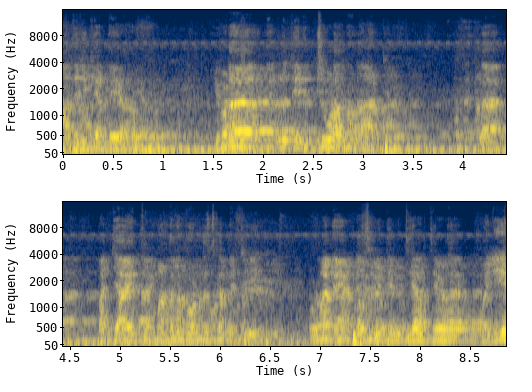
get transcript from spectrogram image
ആദരിക്കാൻ തയ്യാറാവുന്നത് ഇവിടെ നിങ്ങൾ ജനിച്ചു വളർന്ന നാട്ടിൽ നിങ്ങളെ പഞ്ചായത്ത് മണ്ഡലം കോൺഗ്രസ് കമ്മിറ്റി മുഴുവൻ എ പ്ലസ് കിട്ടിയ വിദ്യാർത്ഥികളെ വലിയ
